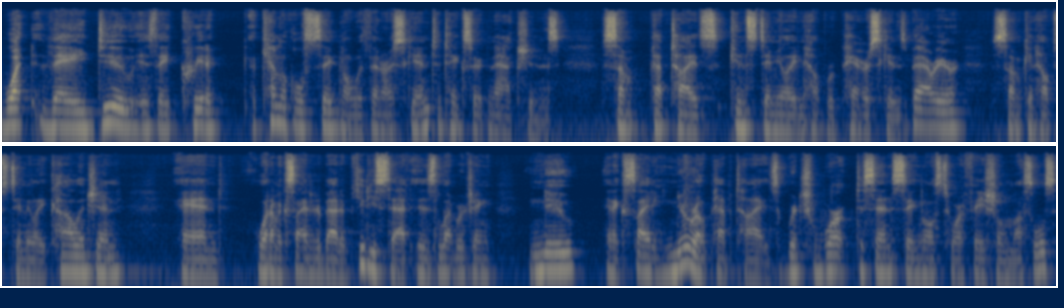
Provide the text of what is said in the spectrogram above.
what they do is they create a, a chemical signal within our skin to take certain actions. Some peptides can stimulate and help repair skin's barrier. Some can help stimulate collagen. And what I'm excited about at BeautyStat is leveraging new and exciting neuropeptides, which work to send signals to our facial muscles,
